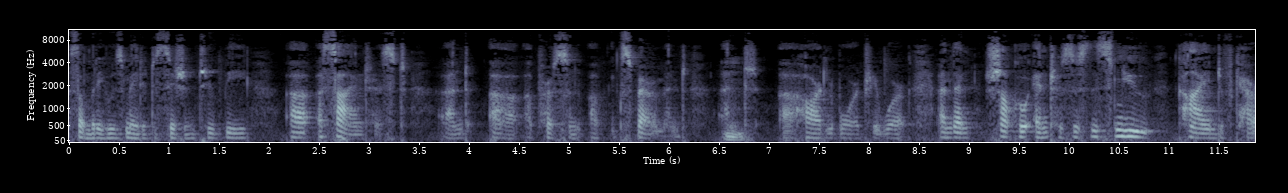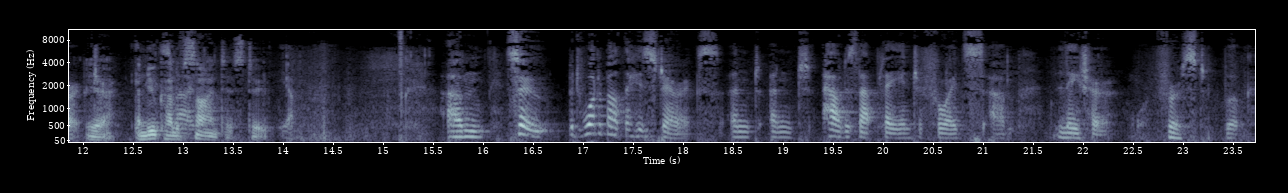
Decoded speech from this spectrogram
somebody who has made a decision to be uh, a scientist and uh, a person of experiment and mm. uh, hard laboratory work. And then Charcot enters as this new kind of character. Yeah, a new kind life. of scientist too. Yeah. Um, so, but what about the hysterics, and and how does that play into Freud's um, later or first book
